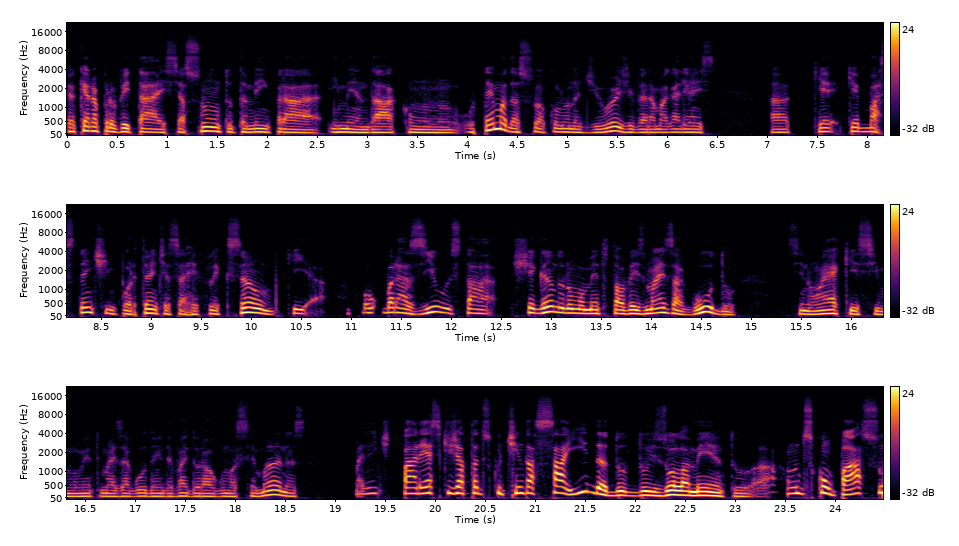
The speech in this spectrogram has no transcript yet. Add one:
Eu quero aproveitar esse assunto também para emendar com o tema da sua coluna de hoje, Vera Magalhães, uh, que, é, que é bastante importante essa reflexão, que o Brasil está chegando no momento talvez mais agudo, se não é que esse momento mais agudo ainda vai durar algumas semanas, mas a gente parece que já está discutindo a saída do, do, isolamento. Há um descompasso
